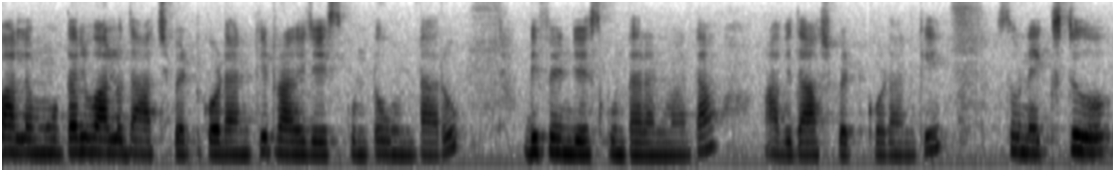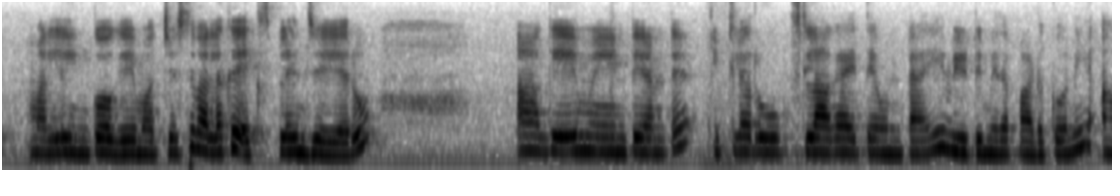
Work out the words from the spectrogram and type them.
వాళ్ళ మూటలు వాళ్ళు దాచిపెట్టుకోవడానికి ట్రై చేసుకుంటూ ఉంటారు. డిఫెండ్ చేసుకుంటారనమాట అవి దాచిపెట్టుకోవడానికి. సో నెక్స్ట్ మళ్ళీ ఇంకో గేమ్ వచ్చేసి వాళ్ళకి ఎక్స్ప్లెయిన్ చేయరు. ఆ గేమ్ ఏంటి అంటే ఇట్లా రూప్స్ లాగా అయితే ఉంటాయి. వీటి మీద పడుకొని ఆ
